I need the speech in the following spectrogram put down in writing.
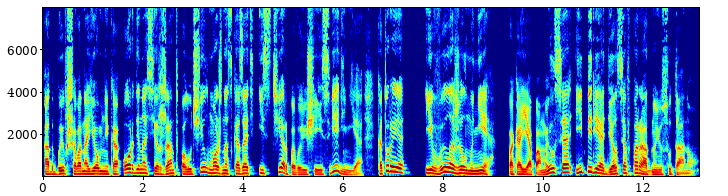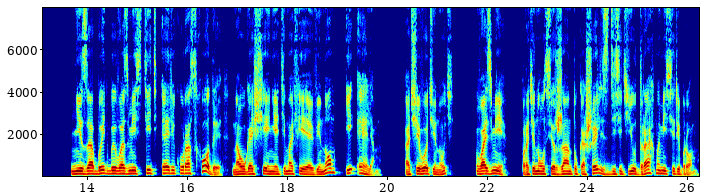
От бывшего наемника ордена сержант получил, можно сказать, исчерпывающие сведения, которые и выложил мне, пока я помылся и переоделся в парадную сутану. Не забыть бы возместить Эрику расходы на угощение Тимофея вином и элем. А чего тянуть? Возьми, протянул сержанту кошель с десятью драхмами серебром.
